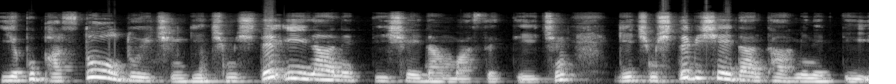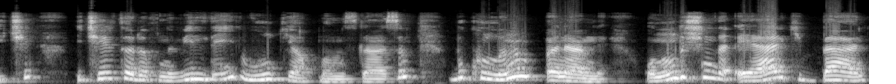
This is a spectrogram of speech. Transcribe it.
yapı pasta olduğu için geçmişte ilan ettiği şeyden bahsettiği için geçmişte bir şeyden tahmin ettiği için içeri tarafını will değil would yapmamız lazım. Bu kullanım önemli. Onun dışında eğer ki ben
